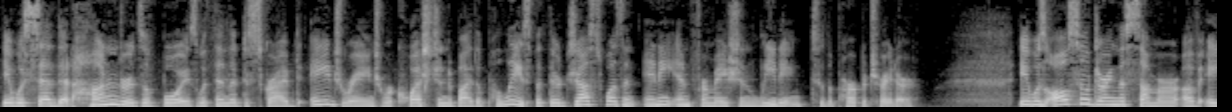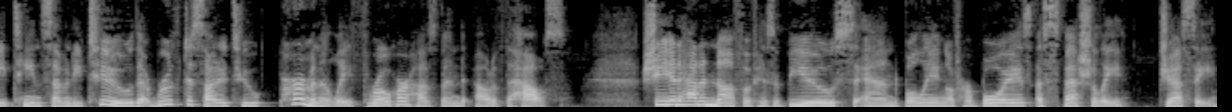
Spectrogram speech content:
It was said that hundreds of boys within the described age range were questioned by the police, but there just wasn't any information leading to the perpetrator. It was also during the summer of 1872 that Ruth decided to permanently throw her husband out of the house. She had had enough of his abuse and bullying of her boys, especially Jesse.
